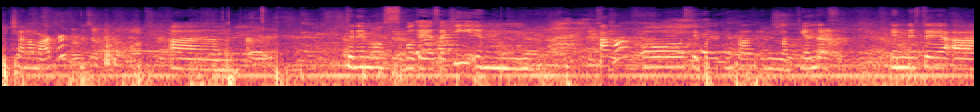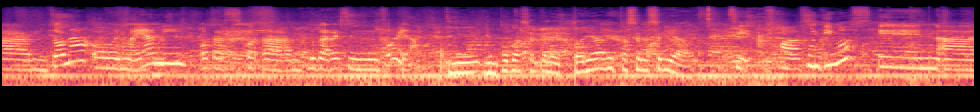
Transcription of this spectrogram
y Channel Marker. Um, tenemos botellas aquí en caja o se puede comprar en las tiendas en esta zona o en Miami, otros lugares en Florida. Y, y un poco acerca de la historia de esta cervecería. Sí, ah, fundimos en ah,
